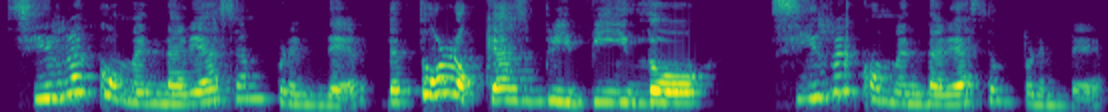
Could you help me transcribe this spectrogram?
sí recomendarías emprender? De todo lo que has vivido, ¿sí recomendarías emprender?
